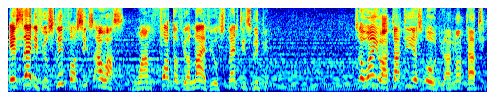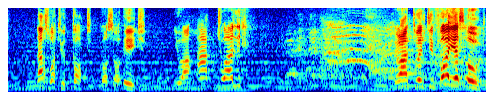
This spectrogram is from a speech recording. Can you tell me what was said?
It said if you sleep for six hours, one fourth of your life you spent it sleeping. So when you are 30 years old, you are not 30. That's what you thought was your age. You are actually you are 24 years old.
